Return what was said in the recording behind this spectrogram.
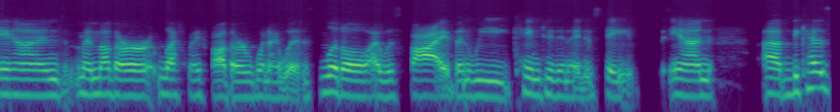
And my mother left my father when I was little. I was five, and we came to the United States. And uh, because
